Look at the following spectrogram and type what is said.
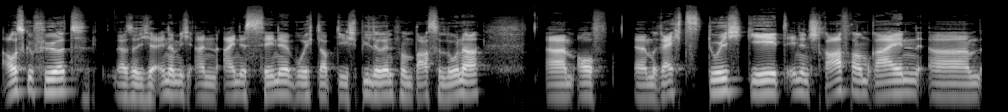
ausgeführt. Also ich erinnere mich an eine Szene, wo ich glaube, die Spielerin von Barcelona ähm, auf ähm, rechts durchgeht in den Strafraum rein, ähm,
